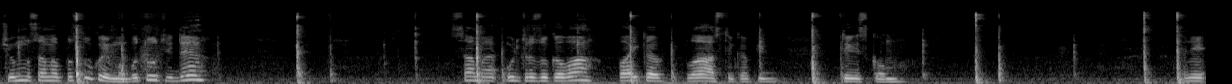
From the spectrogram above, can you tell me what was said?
Чому саме постукуємо? Бо тут йде саме ультразвукова пайка пластика під тиском. Вони,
